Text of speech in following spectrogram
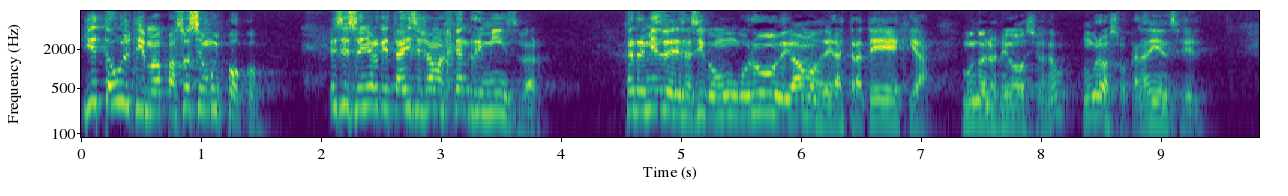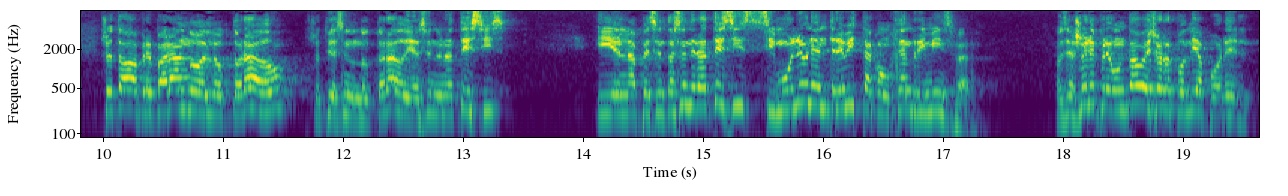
Y esta última pasó hace muy poco. Ese señor que está ahí se llama Henry Minsberg. Henry Minsberg es así como un gurú, digamos, de la estrategia, mundo de los negocios, ¿no? Un grosso, canadiense él. Yo estaba preparando el doctorado, yo estoy haciendo un doctorado y haciendo una tesis, y en la presentación de la tesis simulé una entrevista con Henry Minsberg. O sea, yo le preguntaba y yo respondía por él.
